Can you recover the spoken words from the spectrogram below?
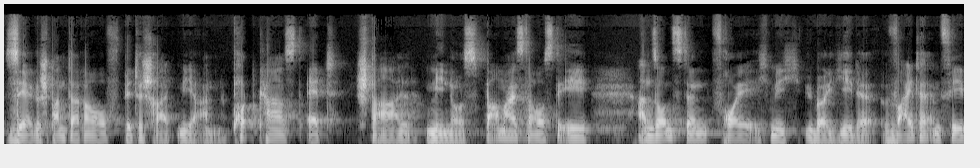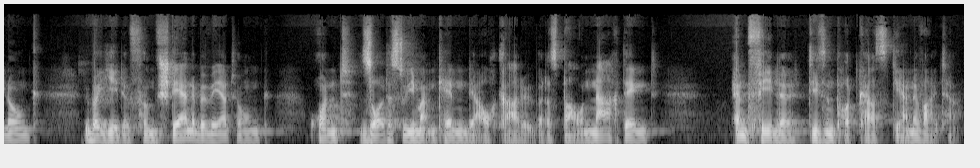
sehr gespannt darauf. Bitte schreib mir an podcast.stahl-baumeisterhaus.de. Ansonsten freue ich mich über jede Weiterempfehlung, über jede 5-Sterne-Bewertung und solltest du jemanden kennen, der auch gerade über das Bauen nachdenkt, empfehle diesen Podcast gerne weiter.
